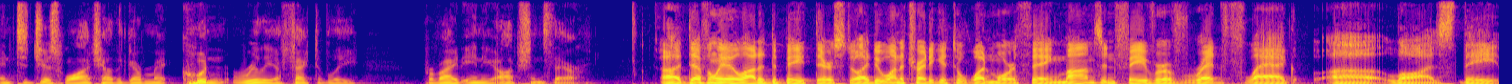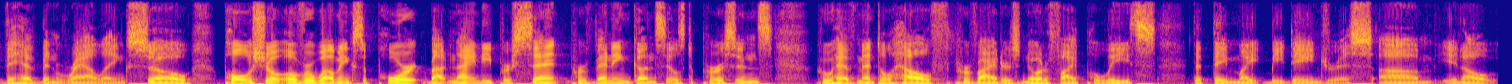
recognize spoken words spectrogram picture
and to just watch how the government couldn't really effectively provide any options there. Uh, definitely a lot of debate there still. I do want to try to get to one more thing. Moms in favor of red flag uh, laws. They they have been rallying. So polls show overwhelming support, about ninety percent, preventing gun sales to persons who have mental health. Providers notify police that they might be dangerous. Um, you know,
